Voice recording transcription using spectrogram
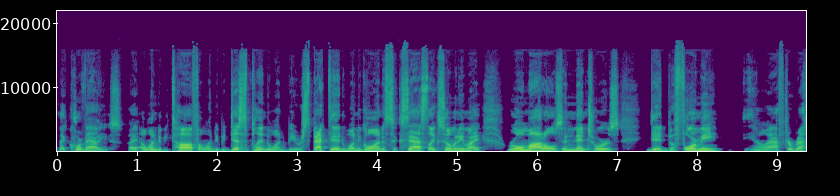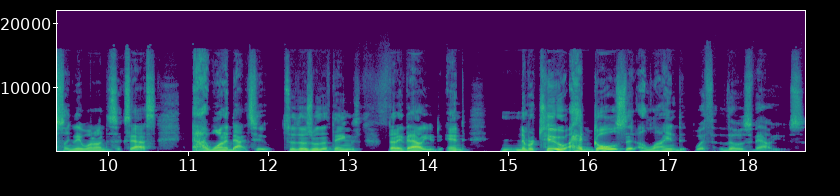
My core values. Right? I wanted to be tough. I wanted to be disciplined. I wanted to be respected. I wanted to go on to success, like so many of my role models and mentors did before me. You know, after wrestling, they went on to success, and I wanted that too. So those were the things that I valued. And number two, I had goals that aligned with those values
